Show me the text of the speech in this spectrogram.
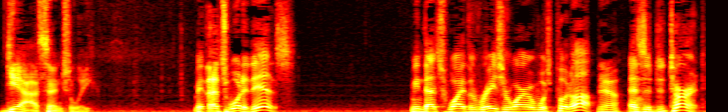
yeah, essentially. I mean, that's what it is. I mean, that's why the razor wire was put up Yeah. as a deterrent.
